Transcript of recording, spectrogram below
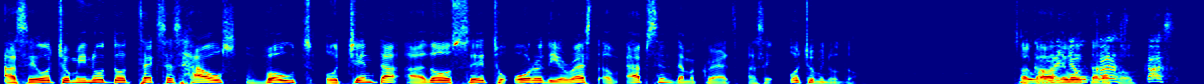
Hace ocho minutos, Texas House votes 80 a 12 to order the arrest of absent Democrats. Hace ocho minutos. So, Lo van acaban a de ir a votar buscar a a su favor. casa.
